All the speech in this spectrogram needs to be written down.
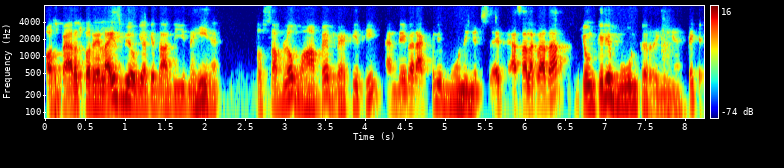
और स्पैरोज को रियलाइज़ भी हो गया कि दादी नहीं है तो सब लोग वहाँ पे बैठी थी and they were actually mourning it's ऐसा लग रहा था कि उनके लिए मून कर रही है, ठीक है?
